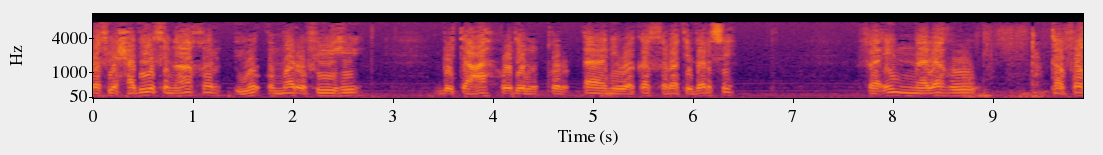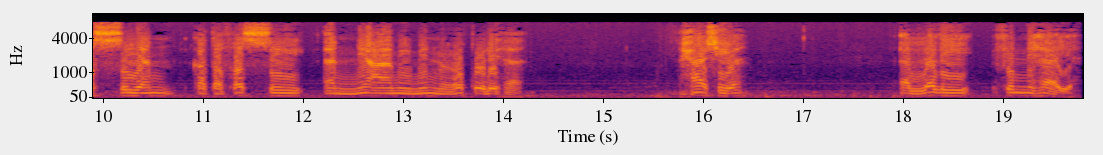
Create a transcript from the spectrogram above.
وفي حديث آخر يؤمر فيه بتعهد القرآن وكثرة درسه فإن له تفصيا كتفصي النعم من عقلها. حاشية الذي في النهاية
